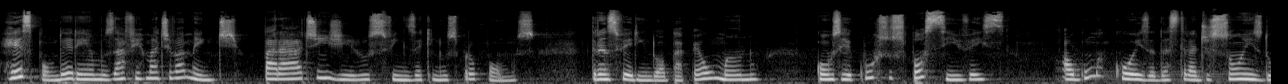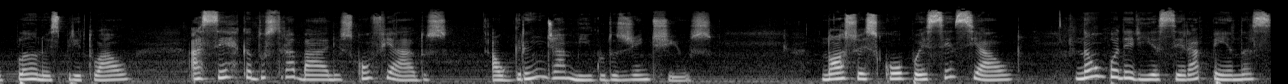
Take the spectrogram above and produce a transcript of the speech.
responderemos afirmativamente para atingir os fins a que nos propomos, transferindo ao papel humano, com os recursos possíveis, alguma coisa das tradições do plano espiritual acerca dos trabalhos confiados ao grande amigo dos gentios. Nosso escopo essencial não poderia ser apenas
